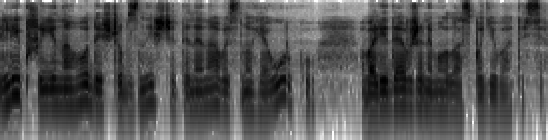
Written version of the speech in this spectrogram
Ліпшої нагоди, щоб знищити ненависну геурку, Валіде вже не могла сподіватися.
